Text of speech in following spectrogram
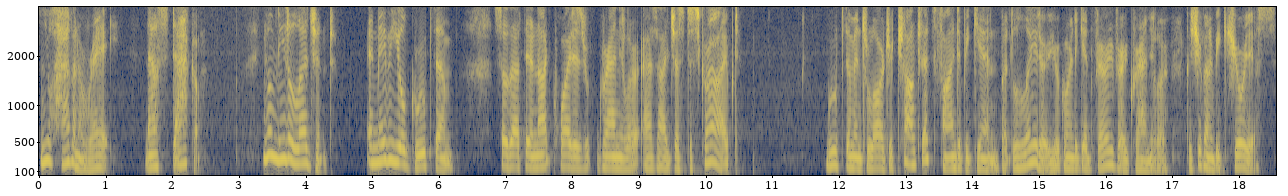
And you'll have an array. Now stack them. You'll need a legend, and maybe you'll group them so that they're not quite as granular as I just described group them into larger chunks, that's fine to begin. But later, you're going to get very, very granular because you're going to be curious.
